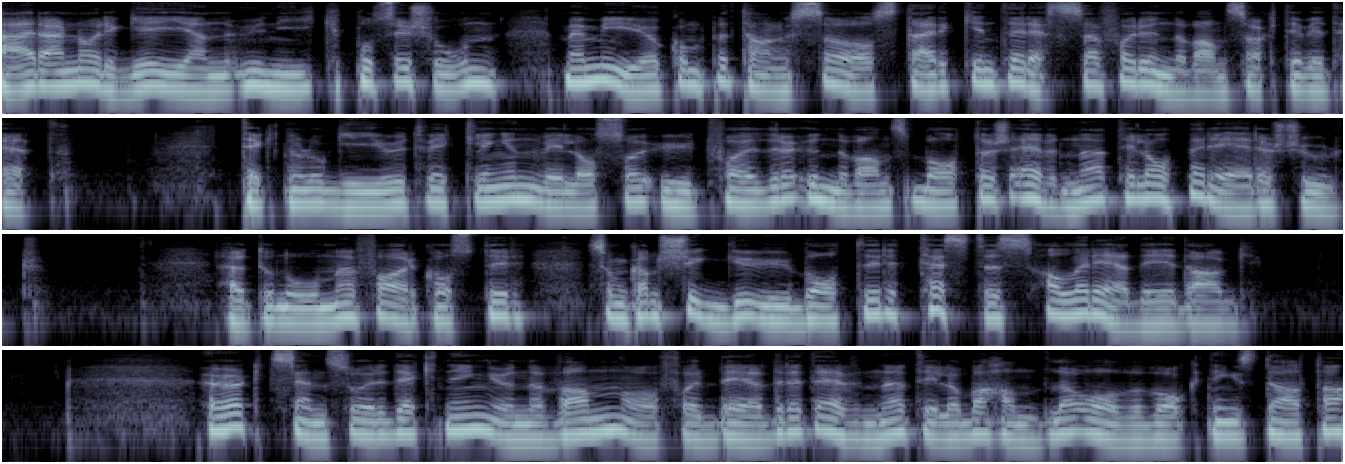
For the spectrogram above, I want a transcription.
Her er Norge i en unik posisjon med mye kompetanse og sterk interesse for undervannsaktivitet. Teknologiutviklingen vil også utfordre undervannsbåters evne til å operere skjult. Autonome farkoster som kan skygge ubåter, testes allerede i dag. Økt sensordekning under vann og forbedret evne til å behandle overvåkningsdata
